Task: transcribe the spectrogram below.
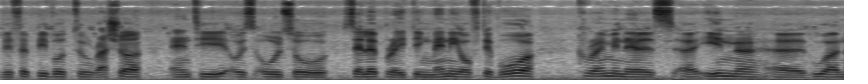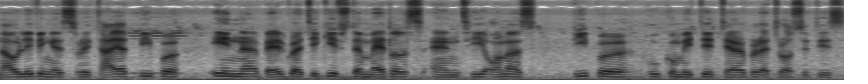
with a pivot to Russia, and he is also celebrating many of the war criminals uh, in uh, uh, who are now living as retired people in uh, Belgrade. He gives them medals and he honors people who committed terrible atrocities,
